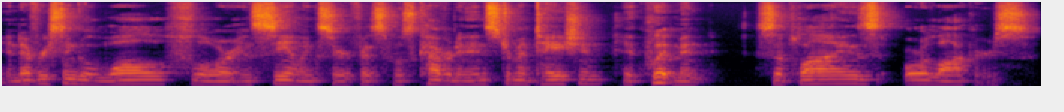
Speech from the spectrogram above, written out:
and every single wall, floor, and ceiling surface was covered in instrumentation, equipment, supplies, or lockers.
